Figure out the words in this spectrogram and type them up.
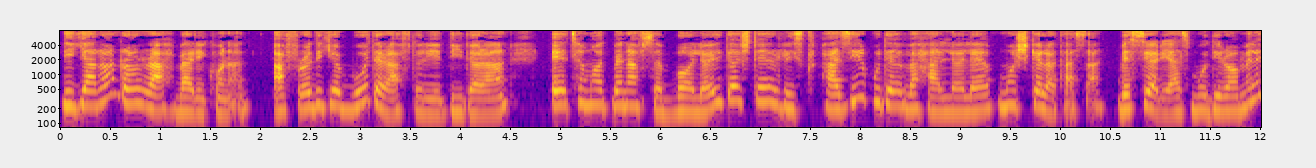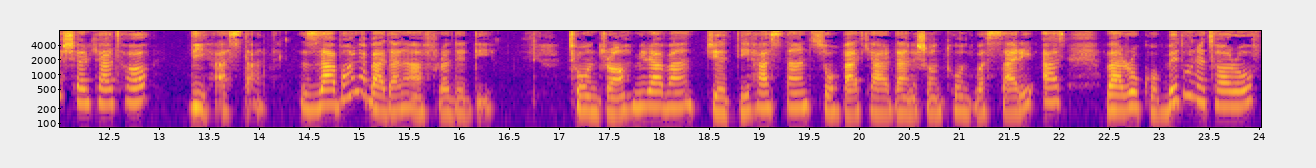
دیگران را رهبری کنند افرادی که بود رفتاری دی دارند اعتماد به نفس بالایی داشته ریسک پذیر بوده و حلال مشکلات هستند. بسیاری از مدیرعامل شرکت ها دی هستند. زبان بدن افراد دی تند راه می روند، جدی هستند، صحبت کردنشان تند و سریع است و رکو بدون تعارف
